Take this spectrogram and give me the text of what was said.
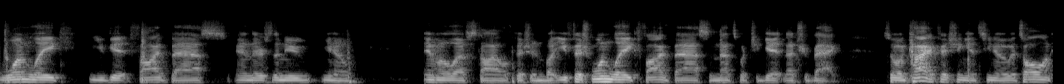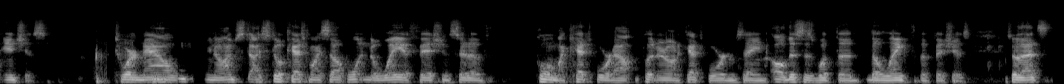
one lake, you get five bass, and there's the new you know MLF style of fishing. But you fish one lake, five bass, and that's what you get. That's your bag. So in kayak fishing, it's you know it's all on inches to where now you know I'm st- I still catch myself wanting to weigh a fish instead of pulling my catch board out and putting it on a catch board and saying, "Oh, this is what the the length of the fish is." So that's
